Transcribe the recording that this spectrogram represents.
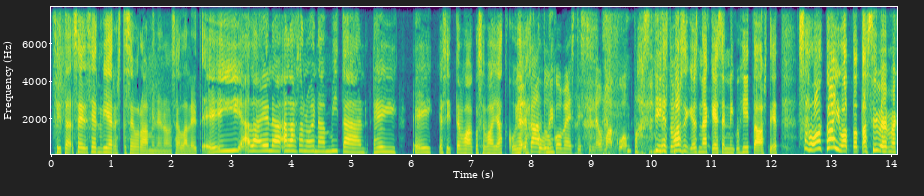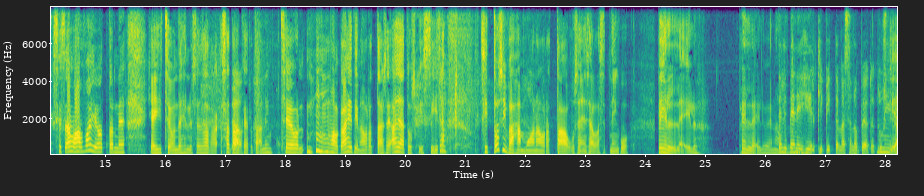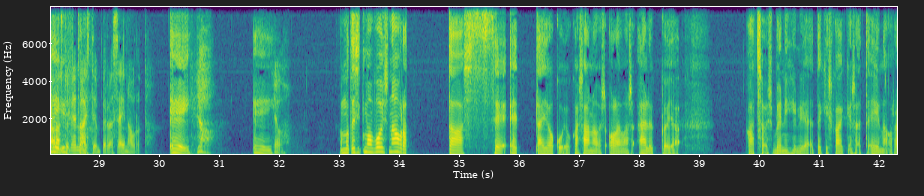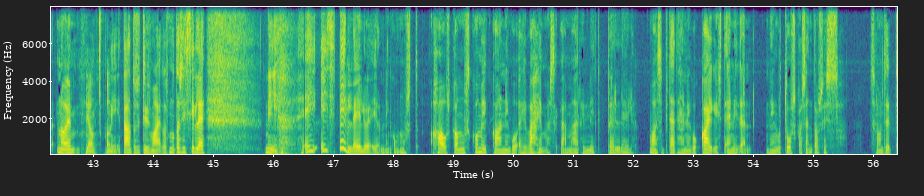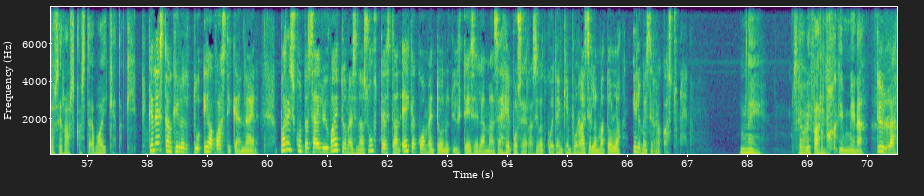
sitä, sen, sen vierestä seuraaminen on sellainen, että ei, älä enää, älä sano enää mitään, ei, ei. Ja sitten vaan kun se vaan jatkuu ja, ja jatkuu. Kaatuu niin, komeasti sinne omaan kuoppaansa. niin, että varsinkin jos näkee sen niin kuin hitaasti, että sä vaan kaivat tota syvemmäksi ja sä vaan vajot tonne. Ja itse on tehnyt sen sata, sata kertaa, niin se on, alkaa heti naurattaa se ajatuskin siitä. Sitten tosi vähän mua naurattaa usein sellaiset niin kuin pelleily. Pelleily ei Eli Beni Hirkipittämässä nopeutetusti niin, alastoneen naisten perässä ei naurata. Ei. Joo. Ei. Joo. No, mutta sitten mua voisi naurattaa se, että joku, joka sanoisi olevansa älykkö ja katsoisi Benny Hilliä ja tekisi kaikkensa, että ei naura. No ei, Joo. niin, tämä on tosi tyhmä ajatus, mutta siis sille niin, ei, ei siis pelleily ei ole niin kuin musta hauskaa. Musta komiikka on niin kuin, ei vähimmässäkään määrin liity pelleily, vaan se pitää tehdä niin kuin kaikista eniten niin kuin tuskasen tosissaan. Se on tosi raskasta ja vaikeatakin. Kenestä on kirjoitettu ihan vastikään näin. Pariskunta säilyy vaitonaisena suhteestaan eikä kommentoinut yhteiselämäänsä. He poseerasivat kuitenkin punaisella matolla ilmeisen rakastuneena. Niin, se oli varmaankin minä. Kyllä.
